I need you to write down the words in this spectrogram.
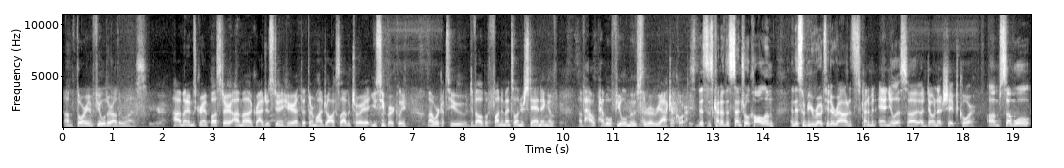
um, thorium fueled or otherwise. Hi, my name is Grant Buster. I'm a graduate student here at the Thermal Hydraulics Laboratory at UC Berkeley. I work to develop a fundamental understanding of of how pebble fuel moves through a reactor core. This is kind of the central column, and this would be rotated around. It's kind of an annulus, uh, a donut-shaped core. Um, some will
